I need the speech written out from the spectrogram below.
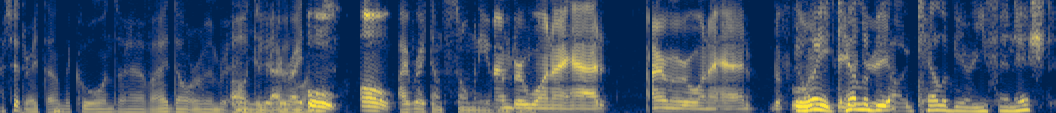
I should write down the cool ones I have. I don't remember. Oh, any of dude, the I write- oh ones. oh. I write down so many of my Remember dreams. one I had. I remember one I had. The Yo, Florence wait, Pugh Celebi, uh, Celebi, are you finished?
